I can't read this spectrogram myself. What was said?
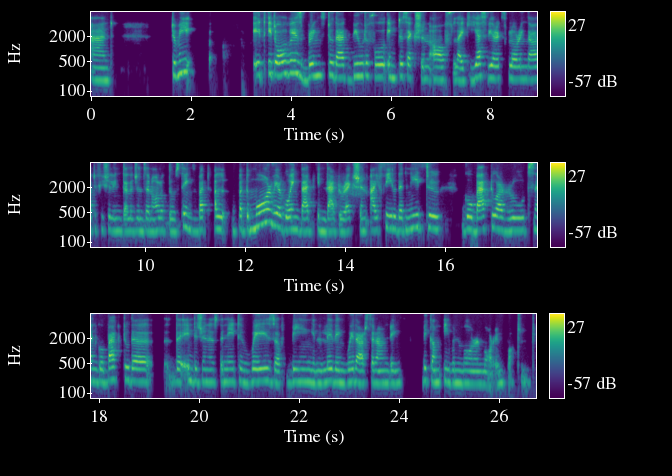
And to me, it it always brings to that beautiful intersection of like yes we are exploring the artificial intelligence and all of those things but uh, but the more we are going that in that direction i feel the need to go back to our roots and go back to the the indigenous, the native ways of being and living with our surrounding become even more and more important.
